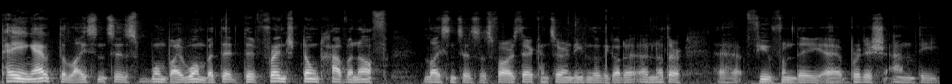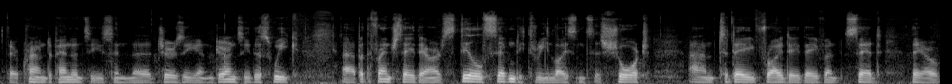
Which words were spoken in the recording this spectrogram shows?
paying out the licenses one by one, but the, the French don't have enough licenses as far as they're concerned, even though they got a, another uh, few from the uh, British and the, their crown dependencies in uh, Jersey and Guernsey this week. Uh, but the French say they are still 73 licenses short. And today, Friday, they've said they are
